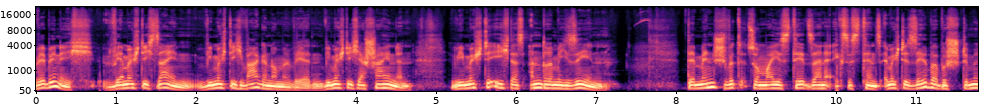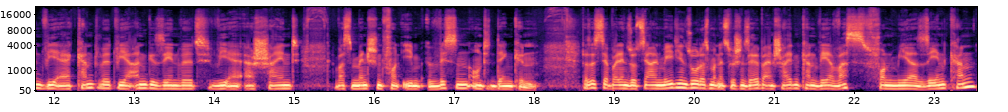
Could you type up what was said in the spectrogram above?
Wer bin ich? Wer möchte ich sein? Wie möchte ich wahrgenommen werden? Wie möchte ich erscheinen? Wie möchte ich, dass andere mich sehen? Der Mensch wird zur Majestät seiner Existenz. Er möchte selber bestimmen, wie er erkannt wird, wie er angesehen wird, wie er erscheint, was Menschen von ihm wissen und denken. Das ist ja bei den sozialen Medien so, dass man inzwischen selber entscheiden kann, wer was von mir sehen kann.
